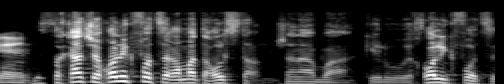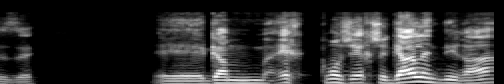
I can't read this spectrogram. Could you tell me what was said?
כן. זה שחקן שיכול לקפוץ לרמת האולסטאר שנה הבאה, כאילו, יכול לקפוץ לזה. אה, גם איך, כמו שאיך שגרלנד נראה,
